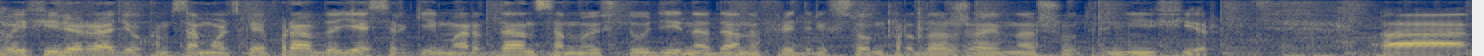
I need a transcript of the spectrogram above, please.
В эфире радио «Комсомольская правда». Я Сергей Мордан. Со мной в студии Надана Фредериксон. Продолжаем наш утренний эфир. А,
